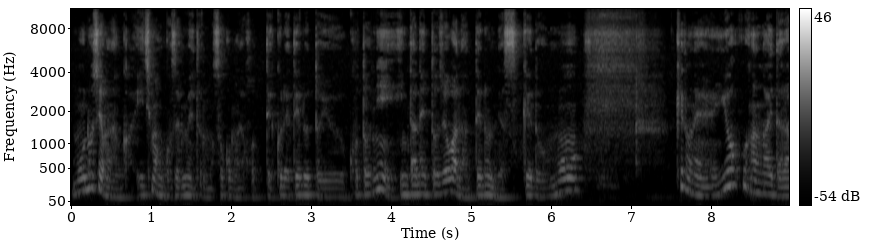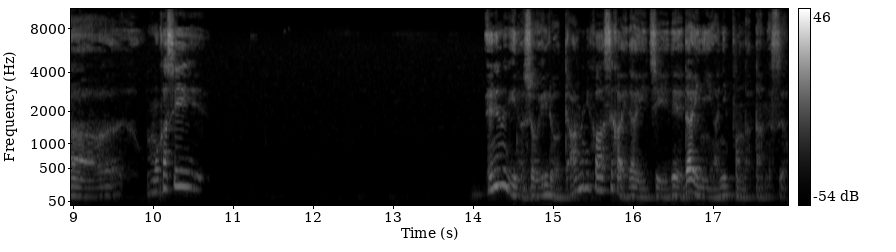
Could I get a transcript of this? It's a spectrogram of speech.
もうロシアもなんか1万5000メートルもそこまで掘ってくれてるということにインターネット上はなってるんですけども、けどね、よく考えたら、昔、エネルギーの消費量ってアメリカは世界第1位で、第2位が日本だったんですよ。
